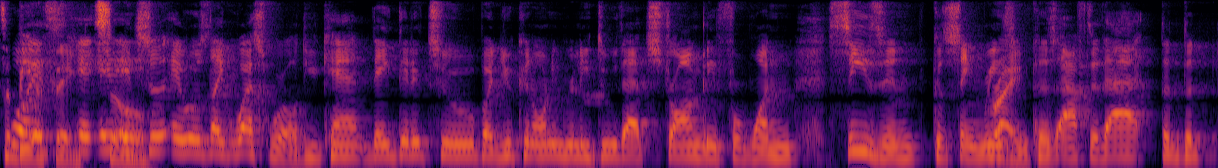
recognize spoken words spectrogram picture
to Well, be a it's, thing. It, so it's, it was like Westworld. You can't. They did it too, but you can only really do that strongly for one season because same reason. Right. Because after that, the, the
